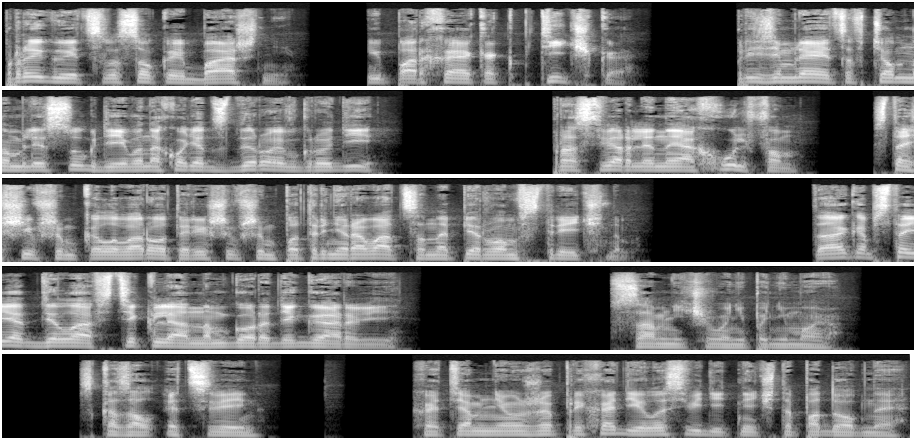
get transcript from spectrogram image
прыгает с высокой башни, и, порхая как птичка, приземляется в темном лесу, где его находят с дырой в груди, просверленный Ахульфом, стащившим коловорот и решившим потренироваться на первом встречном. Так обстоят дела в стеклянном городе Гарвии. «Сам ничего не понимаю», — сказал Эцвейн, хотя мне уже приходилось видеть нечто подобное.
